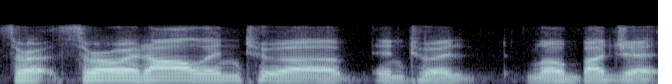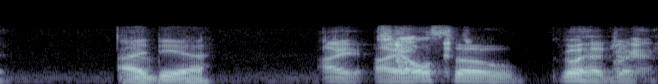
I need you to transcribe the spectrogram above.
throw throw it all into a into a low budget idea. I I So- also go ahead, Jack. Okay.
